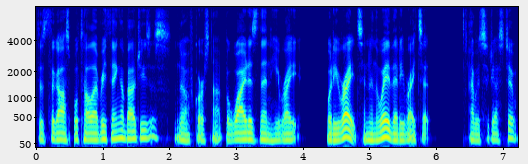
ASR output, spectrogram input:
Does the gospel tell everything about Jesus? No, of course not. But why does then he write what he writes and in the way that he writes it? I would suggest too.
